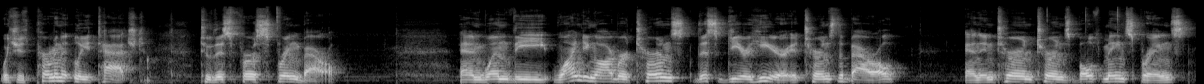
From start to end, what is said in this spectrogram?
which is permanently attached to this first spring barrel. And when the winding arbor turns this gear here, it turns the barrel and in turn turns both mainsprings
